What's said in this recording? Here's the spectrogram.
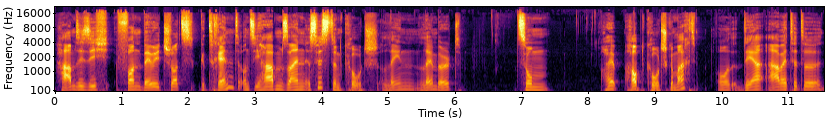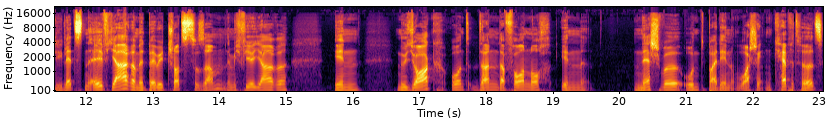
haben sie sich von Barry Trotz getrennt und sie haben seinen Assistant Coach Lane Lambert zum Hauptcoach gemacht. Und der arbeitete die letzten elf Jahre mit Barry Trotz zusammen, nämlich vier Jahre in New York und dann davor noch in Nashville und bei den Washington Capitals.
